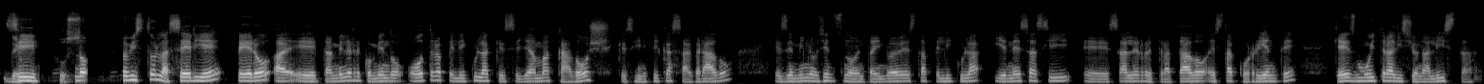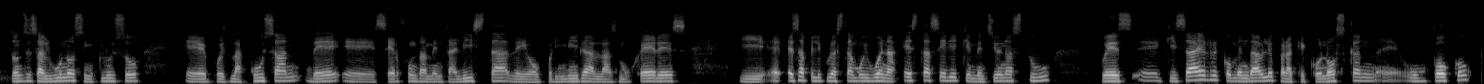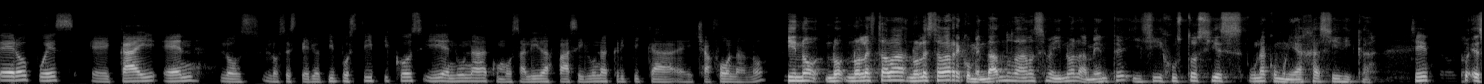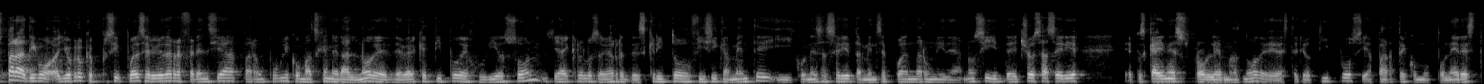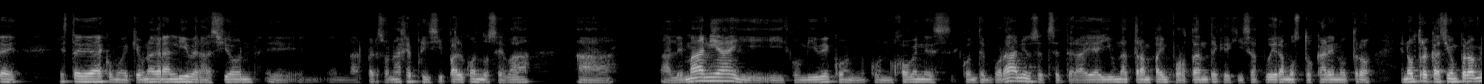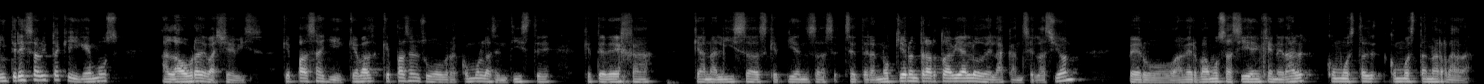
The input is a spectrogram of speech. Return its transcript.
sí, no, he visto la serie, pero ah, eh, también les recomiendo otra película que se llama Kadosh, que significa sagrado. Es de 1999 esta película y en esa sí sale retratado esta corriente que es muy tradicionalista. Entonces algunos incluso eh, pues la acusan de eh, ser fundamentalista, de oprimir a las mujeres. Y e, esa película está muy buena. Esta serie que mencionas tú, pues eh, quizá es recomendable para que conozcan un poco, pero pues cae en los, los, estereotipos típicos y en una como salida fácil, una crítica chafona, ¿no? Y no, no, no, la estaba, no la estaba recomendando, nada más se me vino a la mente y sí, justo sí es una comunidad jasídica. Sí es para, digo, yo creo que sí puede servir de referencia para un público más general, ¿no? De, ver qué tipo de judíos son. Ya creo los había descrito físicamente y con esa serie también se pueden dar una idea, ¿no? Sí, de hecho esa serie eh, pues cae en esos problemas, ¿no? De estereotipos y aparte como poner este, esta idea como de que una gran liberación eh, en, el personaje principal cuando se va a, Alemania y, convive con, jóvenes contemporáneos, etcétera. Y hay una trampa importante que quizá pudiéramos tocar en, otro, en otra ocasión, pero me interesa ahorita que lleguemos a la obra de Bashevis. ¿Qué pasa allí? ¿Qué, ¿Qué pasa en su obra? ¿Cómo la sentiste? ¿Qué te deja? ¿Qué analizas? ¿Qué piensas? Etcétera. No quiero entrar todavía a lo de la cancelación, pero a ver, vamos así en general, ¿cómo está, cómo está narrada?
